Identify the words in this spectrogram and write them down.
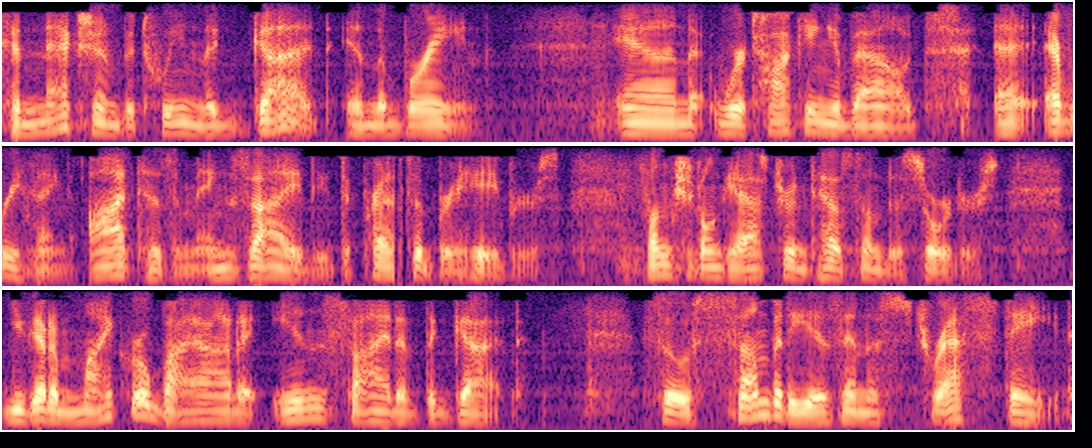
connection between the gut and the brain, and we're talking about everything, autism, anxiety, depressive behaviors, functional gastrointestinal disorders. You get a microbiota inside of the gut. So if somebody is in a stress state,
